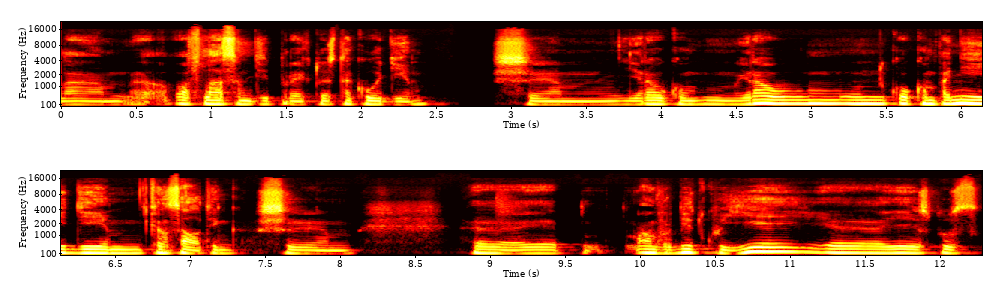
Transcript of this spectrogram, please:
la... aflasem de proiectul ăsta cu ODIM și erau, erau un, cu o companie de consulting și am vorbit cu ei, ei au spus,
